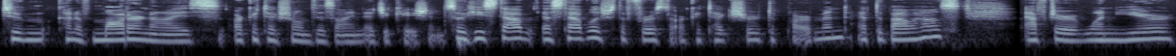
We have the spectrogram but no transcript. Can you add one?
to kind of modernize architectural and design education. So he stab- established the first architecture department at the Bauhaus. After one year,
